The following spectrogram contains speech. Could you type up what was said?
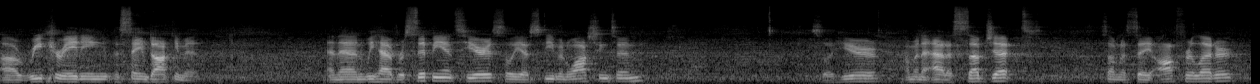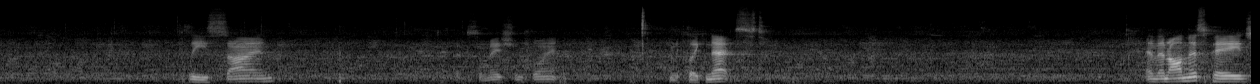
uh, recreating the same document. And then we have recipients here. So we have Stephen Washington. So here, I'm going to add a subject. So I'm going to say offer letter. Please sign. Exclamation point. I'm going to click next. And then on this page,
